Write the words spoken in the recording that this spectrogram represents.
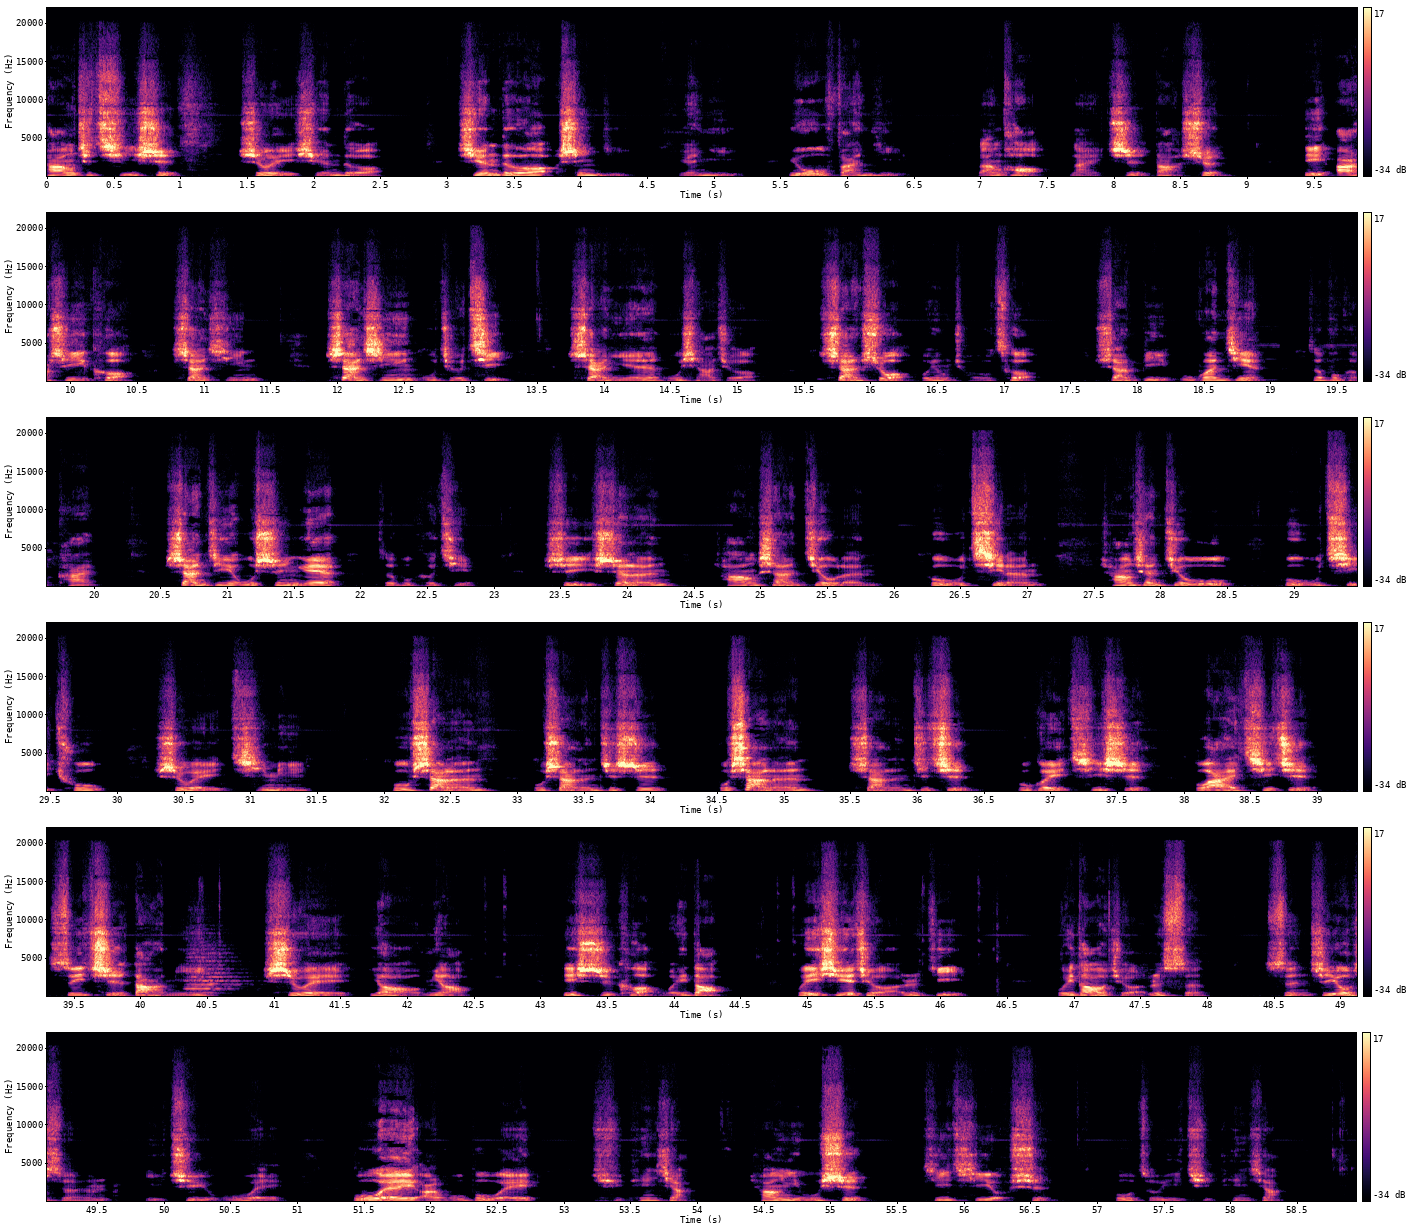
常知其事，是谓玄德。玄德深矣，远矣，于物反矣，然后乃至大顺。第二十一课：善行。善行无辙迹，善言无瑕谪，善说不用筹策，善闭无关键则不可开，善结无绳约则不可解。是以圣人常善救人，故无弃人；常善救物。故无弃出，是谓其名。故善人不善人之师，不善人善人之智，不贵其事，不爱其智。虽智大迷，是谓要妙。第十课为道，为学者日益，为道者日损，损之又损，以至于无为。无为而无不为，取天下常以无事，及其有事，不足以取天下。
